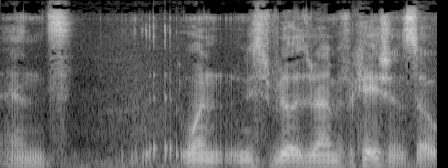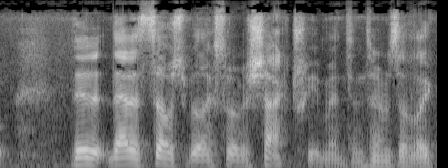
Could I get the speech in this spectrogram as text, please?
and one needs to realize the ramifications. So that, that itself should be like sort of a shock treatment in terms of like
